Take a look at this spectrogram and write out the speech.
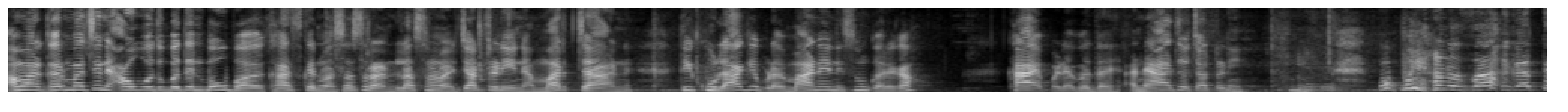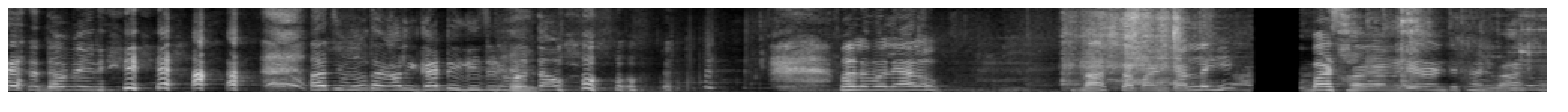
અમારા ઘરમાં છે ને આવું બધું બધાને બહુ ભાવે ખાસ કરીને સસરા ને લસણ વાળી ચટણી ને મરચા ને તીખું લાગે પડે માને ને શું કરે કા? ખાય પડે બધાય. અને આ જો ચટણી. પપૈયાનો શાક અત્યારે ધમેરી હજી હું તો ખાલી ઘટી ખીચડી બતાવું. ભલે ભલે હાલો. નાસ્તા પાણી કરી લઈએ. બસ હવે અમે દેરાણી જેઠાણી વાસણ.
